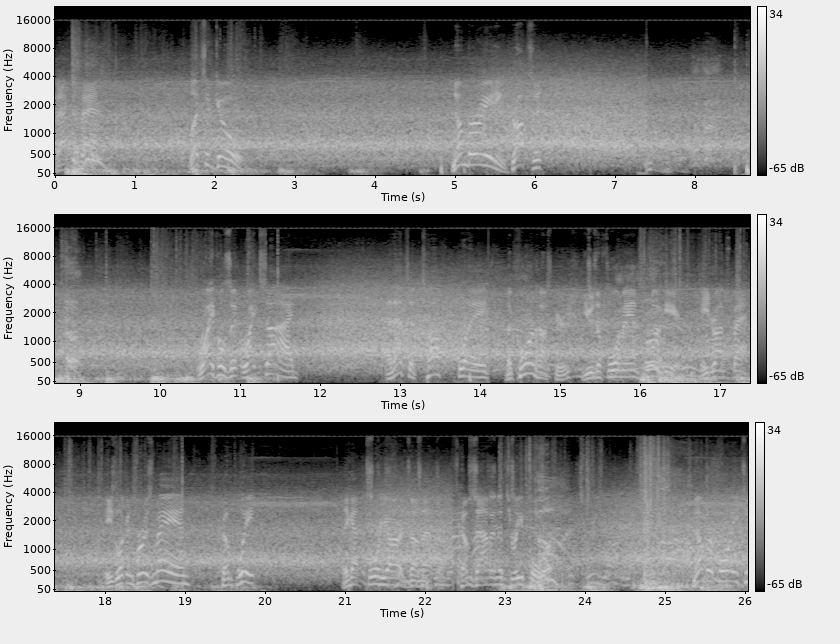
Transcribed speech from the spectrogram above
Back to pass. Lets it go. Number 80 drops it. Rifles it right side. And that's a tough play. The Cornhuskers use a four-man front here. He drops back. He's looking for his man. Complete. They got four yards on that one. Comes out in a 3-4. Number 42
